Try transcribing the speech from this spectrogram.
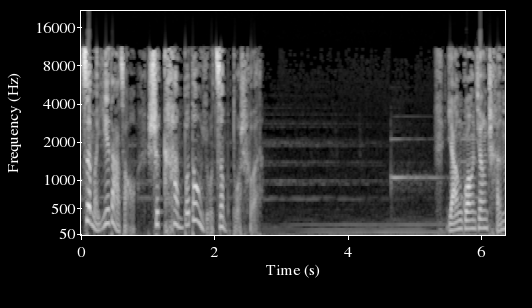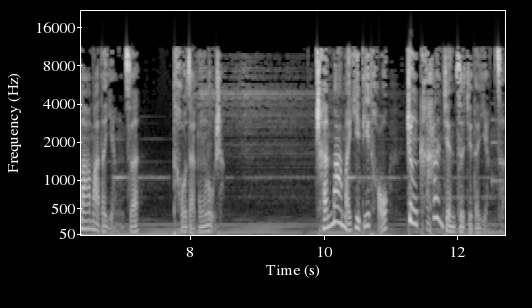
这么一大早是看不到有这么多车的。阳光将陈妈妈的影子。投在公路上，陈妈妈一低头，正看见自己的影子，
